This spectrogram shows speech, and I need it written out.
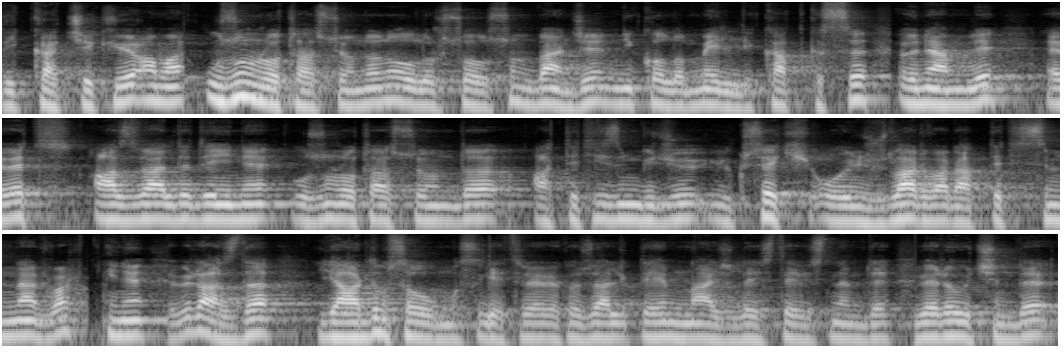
dikkat çekiyor ama uzun rotasyonda ne olursa olsun bence Nicola Melli katkısı önemli. Evet Azvel'de de yine uzun rotasyonda atletizm gücü yüksek oyuncular var, atletizmler var. Yine biraz da yardım savunması getirerek özellikle hem Nigel Ace Davis'in hem de Verovic'in de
